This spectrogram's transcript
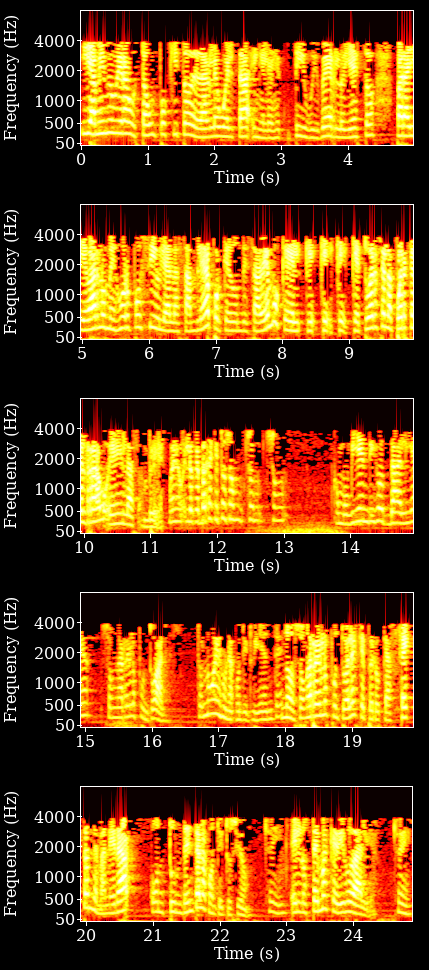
Y a mí me hubiera gustado un poquito de darle vuelta en el Ejecutivo y verlo y esto para llevar lo mejor posible a la Asamblea, porque donde sabemos que, el, que, que, que, que tuerce la puerca el rabo es en la Asamblea. Bueno, lo que pasa es que estos son, son, son, como bien dijo Dalia, son arreglos puntuales. Esto no es una constituyente. No, son arreglos puntuales que pero que afectan de manera contundente la Constitución. Sí. En los temas que dijo Dalia. Sí,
